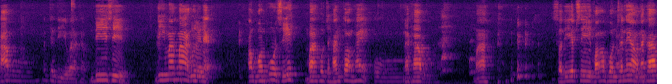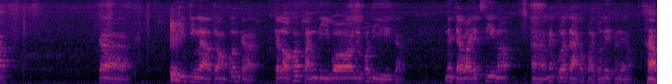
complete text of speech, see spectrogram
ครับ มันจะดีวะล่ะครับ ดีสิ ดีมากๆเลยแหละอัมพลพูดสิมาผมจะหันกล้องให้โอ้นะครับ มาสวัสดี FC ของอัมพลชาแนลนะครับ ก็จริงๆแล้วจองพ้นกับจะเล่าความฝันดีบอหรือว่าดีกับเนื่องจากว่าเอฟซีเนาะอ่าแม่ครูรัตดาก็ปล่อยตัวเลขไปแล้ว ครับ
